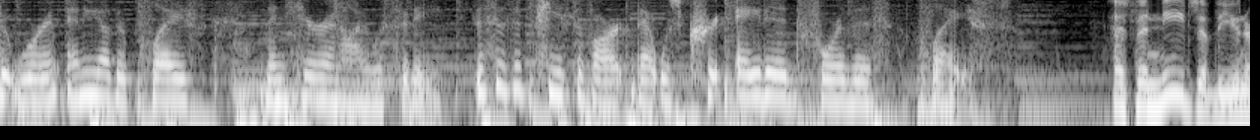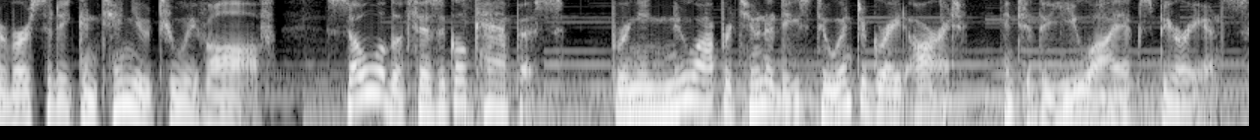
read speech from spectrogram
it were in any other place than here in Iowa City. This is a piece of art that was created for this place. As the needs of the university continue to evolve, so will the physical campus, bringing new opportunities to integrate art into the UI experience.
